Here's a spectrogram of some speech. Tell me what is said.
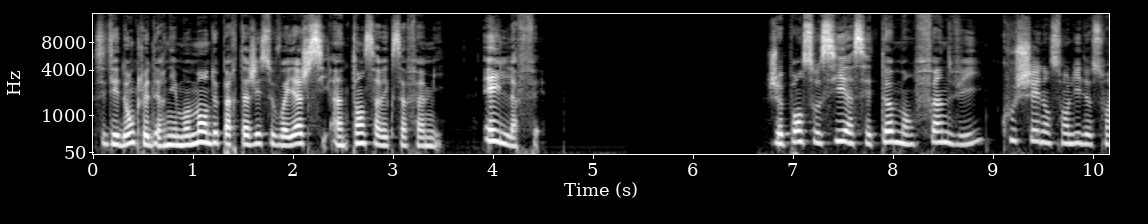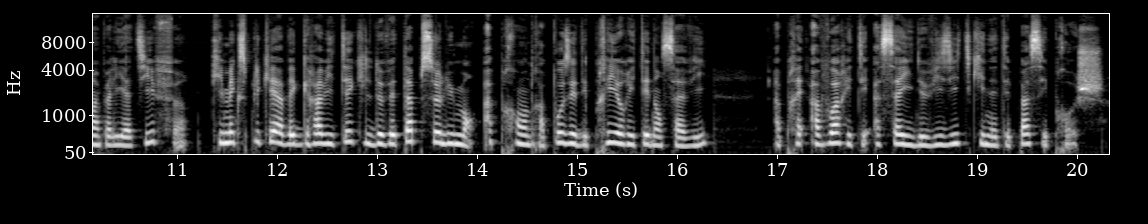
C'était donc le dernier moment de partager ce voyage si intense avec sa famille. Et il l'a fait. Je pense aussi à cet homme en fin de vie, couché dans son lit de soins palliatifs, qui m'expliquait avec gravité qu'il devait absolument apprendre à poser des priorités dans sa vie après avoir été assailli de visites qui n'étaient pas ses proches.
